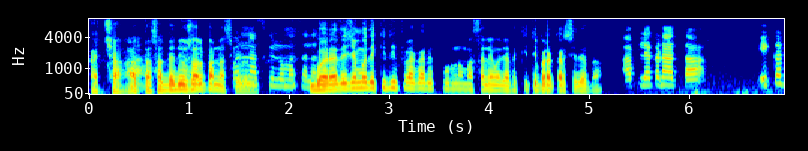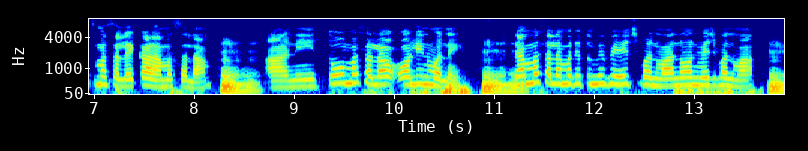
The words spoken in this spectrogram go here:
अच्छा आता सध्या दिवसाला पन्नास किलो पन्नास किलो मसाला बरं त्याच्यामध्ये किती प्रकार आहेत पूर्ण मसाल्यामध्ये? आता किती प्रकारचे देता आपल्याकडे आता एकच मसाला आहे काळा मसाला. हम्म, हम्म, आणि तो मसाला ऑल इन वन आहे. हम्म, त्या. मसाल्यामध्ये तुम्ही व्हेज बनवा नॉन व्हेज बनवा. हम्म.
